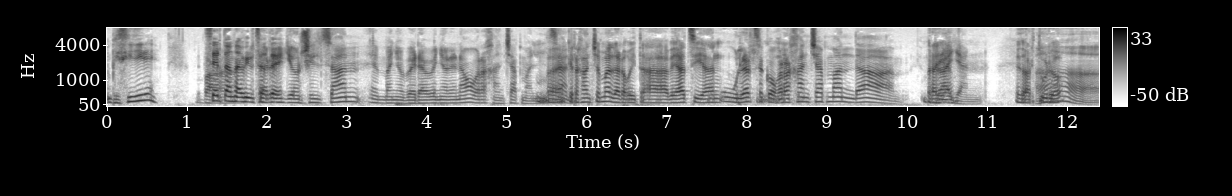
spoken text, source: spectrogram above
Bizi dire? Ba, Zertan da biltzate? Terry Jones hiltzan, eh, baino bera baino lehenago Graham Chapman Ba, hiltzan. Graham Chapman, laro gita behatzian, Ulertzeko Graham Chapman da Brian. Brian. Edo Arturo, Ah,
